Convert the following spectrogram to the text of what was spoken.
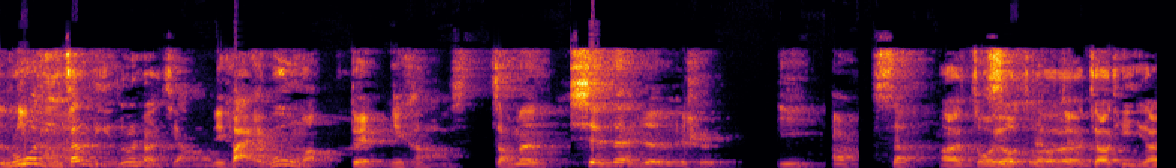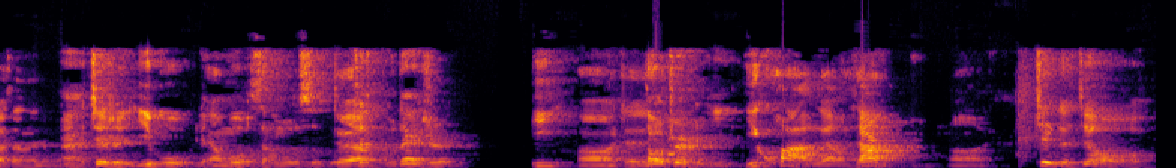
如果你咱理论上讲，你百步嘛。对，你看啊，咱们现在认为是一二三。啊，左右左右的交替一二三的这种。哎，这是一步、两步、三步、四步。对啊，在古代是。一啊，这到这是一。一跨两下。啊，这个叫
